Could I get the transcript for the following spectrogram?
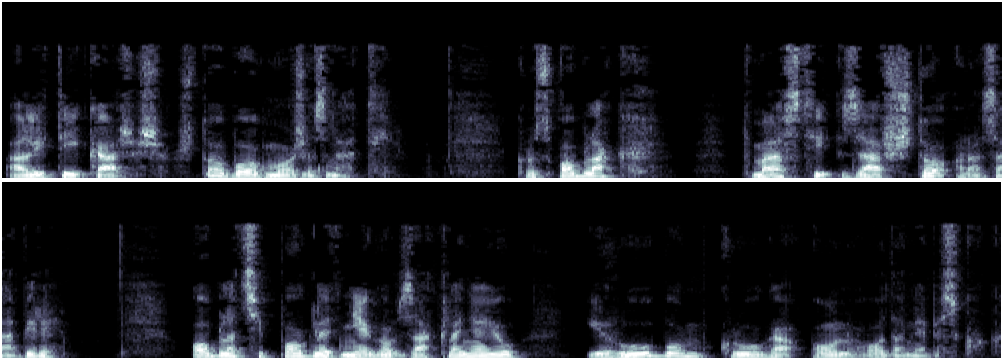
Ali ti kažeš, što Bog može znati? Kroz oblak tmasti zašto razabire? Oblaci pogled njegov zaklanjaju i rubom kruga on hoda nebeskog.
